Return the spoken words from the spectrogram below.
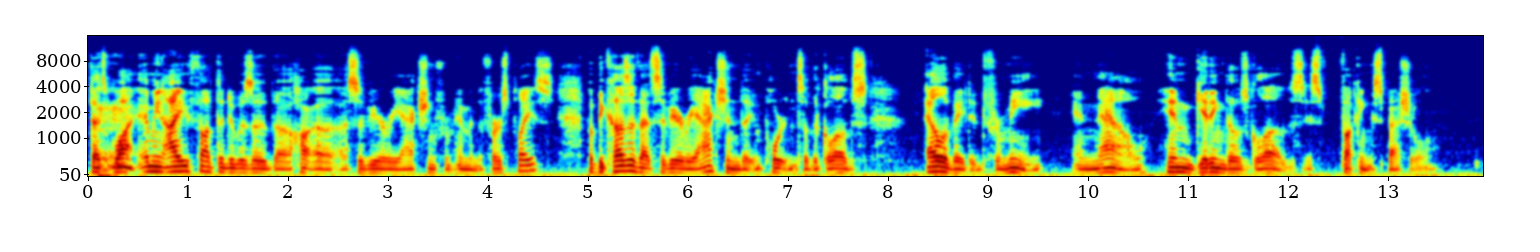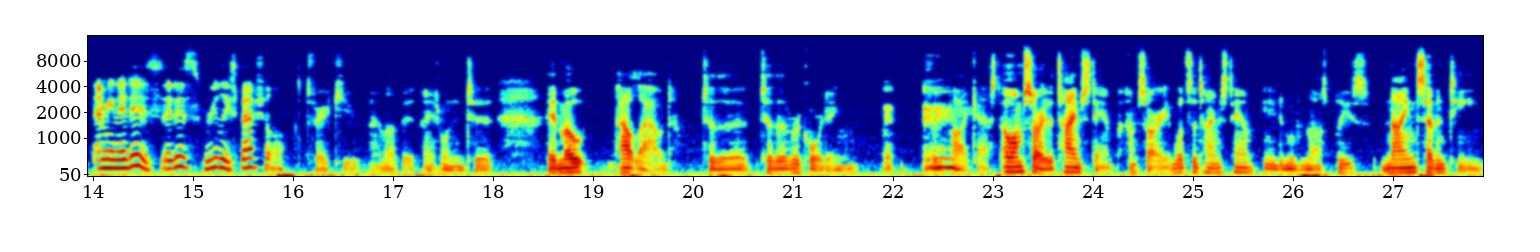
That's why. I mean, I thought that it was a, a, a severe reaction from him in the first place, but because of that severe reaction, the importance of the gloves elevated for me, and now him getting those gloves is fucking special. I mean, it is. It is really special. It's very cute. I love it. I just wanted to emote out loud to the to the recording podcast. Oh, I'm sorry. The timestamp. I'm sorry. What's the timestamp? You need to move the mouse, please. Nine seventeen.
